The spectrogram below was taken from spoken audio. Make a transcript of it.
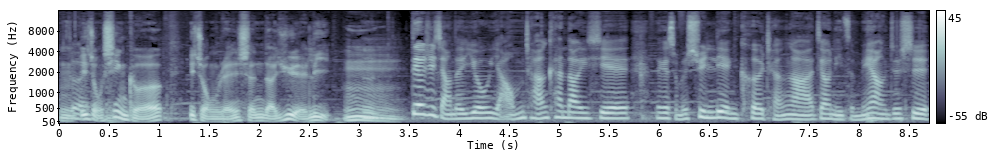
嗯，一种性格，一种人生的阅历。嗯，第二句讲的优雅，我们常常看到一些那个什么训练课程啊，教你怎么样，就是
